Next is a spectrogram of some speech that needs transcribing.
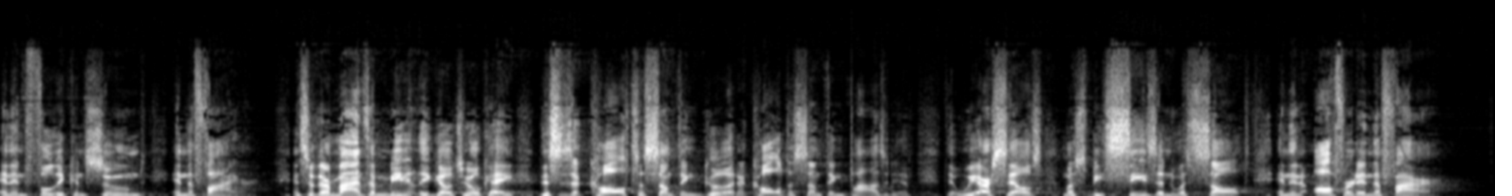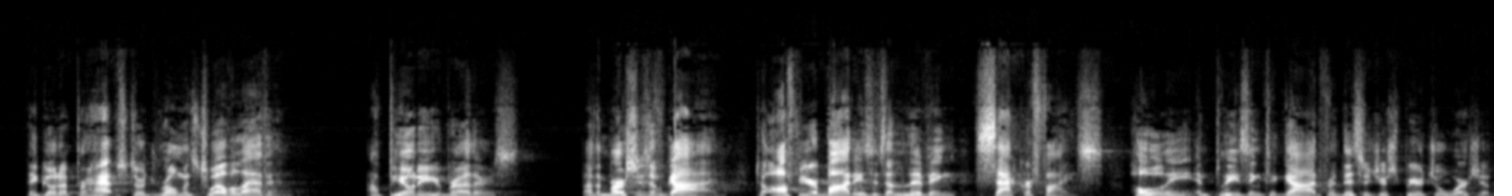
and then fully consumed in the fire. And so their minds immediately go to, okay, this is a call to something good, a call to something positive, that we ourselves must be seasoned with salt and then offered in the fire. They go to perhaps to Romans 12 11. I appeal to you, brothers, by the mercies of God, to offer your bodies as a living sacrifice, holy and pleasing to God, for this is your spiritual worship.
